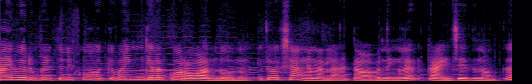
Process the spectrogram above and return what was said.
ആയി വരുമ്പോഴത്തേന് കോവയ്ക്ക് ഭയങ്കര കുറവാന്ന് തോന്നും. ഇത് പക്ഷെ അങ്ങനല്ല കേട്ടോ. അപ്പോൾ നിങ്ങൾ ട്രൈ ചെയ്ത് നോക്ക്.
